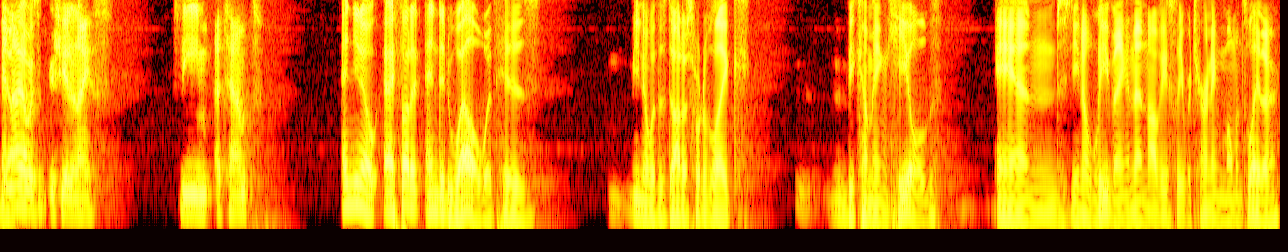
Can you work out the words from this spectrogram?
And Yeah. I always appreciate a nice theme attempt. And you know, I thought it ended well with his, you know, with his daughter sort of like becoming healed, and you know, leaving, and then obviously returning moments later.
